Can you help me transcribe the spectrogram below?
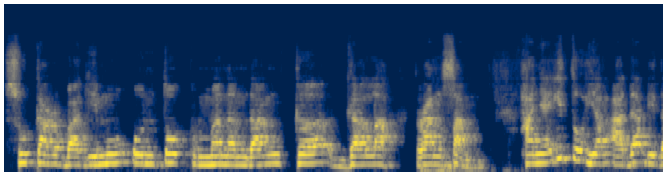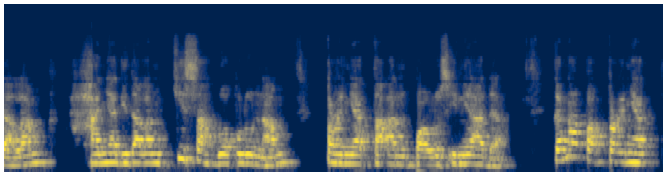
sukar bagimu untuk menendang ke galah rangsang. Hanya itu yang ada di dalam hanya di dalam kisah 26 pernyataan Paulus ini ada. Kenapa pernyata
